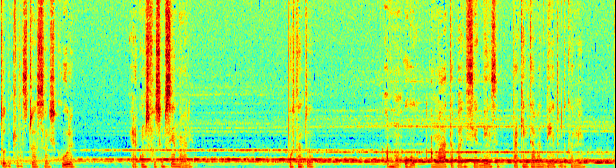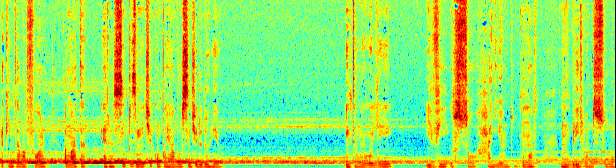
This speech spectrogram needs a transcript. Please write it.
toda aquela situação escura era como se fosse um cenário. Portanto, a, a mata parecia densa para quem estava dentro do caminho. Para quem estava fora, a mata era simplesmente acompanhava o sentido do rio. Então eu olhei e vi o sol raiando numa, num brilho absurdo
